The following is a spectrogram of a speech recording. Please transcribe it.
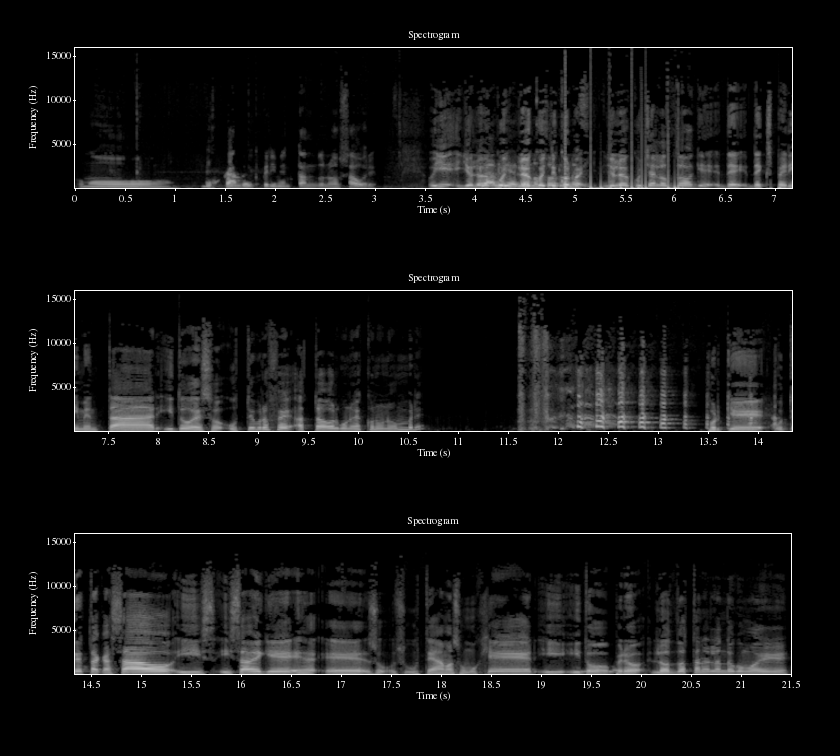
como buscando, experimentando nuevos sabores. Oye, yo lo, Claro, escu- y acá lo escu- nosotros disculpa, nos- yo lo escuché a los dos que de, de experimentar y todo eso. ¿Usted, profe, ha estado alguna vez con un hombre? Porque usted está casado y, y sabe que eh, eh, su- su- usted ama a su mujer y, y todo, pero los dos están hablando como de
